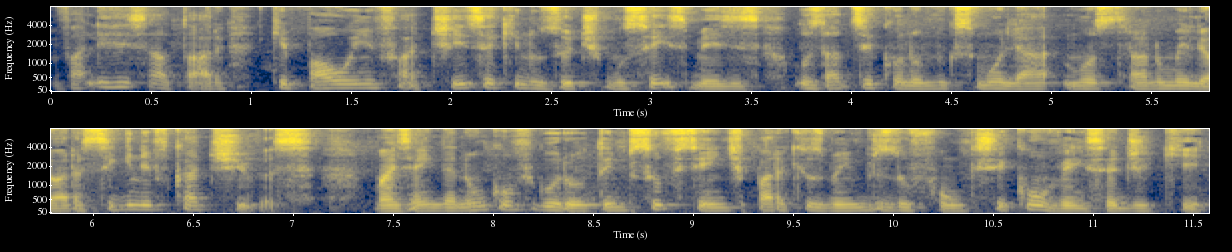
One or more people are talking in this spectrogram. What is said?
Vale ressaltar que Paulo enfatiza que nos últimos seis meses os dados econômicos mostraram melhoras significativas, mas ainda não configurou tempo suficiente para que os membros do FONC se convençam de que,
